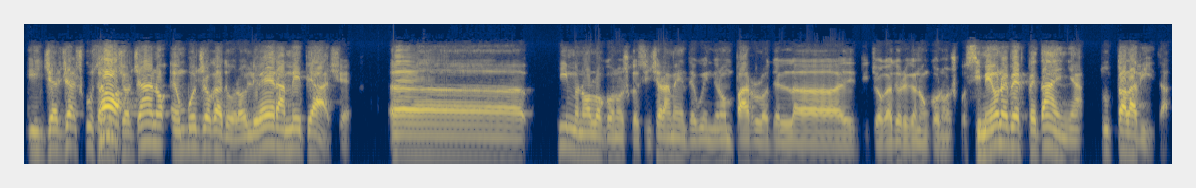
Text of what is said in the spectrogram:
il Giorgiano, scusami, no. il Giorgiano è un buon giocatore, Olivera a me piace. Uh, Tim non lo conosco sinceramente, quindi non parlo del, di giocatori che non conosco. Simeone per Petagna tutta la vita.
